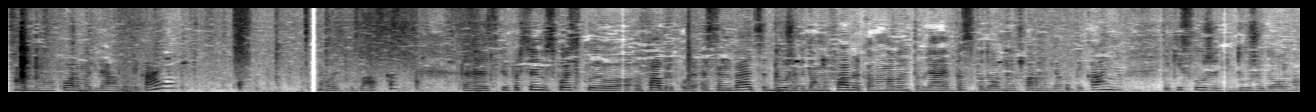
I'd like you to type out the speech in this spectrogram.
само форми для випікання. Ось, будь ласка. Е, Співпрацюємо з польською фабрикою СНБ. Це дуже відома фабрика. Вона виготовляє безподобні форми для випікання, які служать дуже довго.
